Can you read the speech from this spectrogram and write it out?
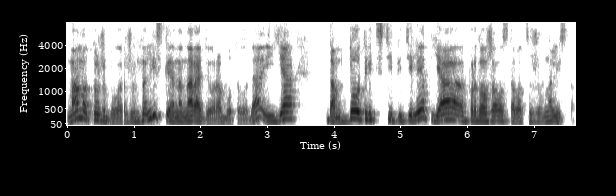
мама тоже была журналисткой, она на радио работала, да, и я там до 35 лет я продолжал оставаться журналистом.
